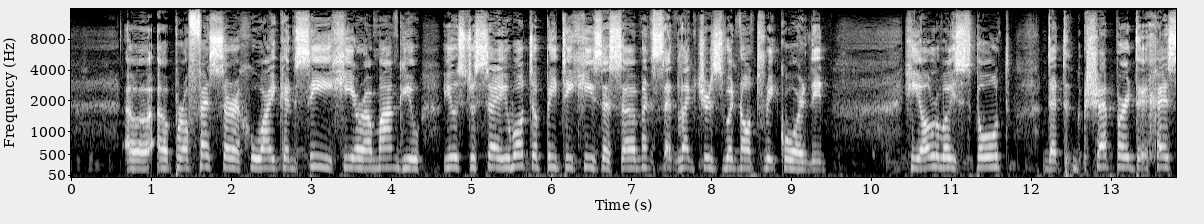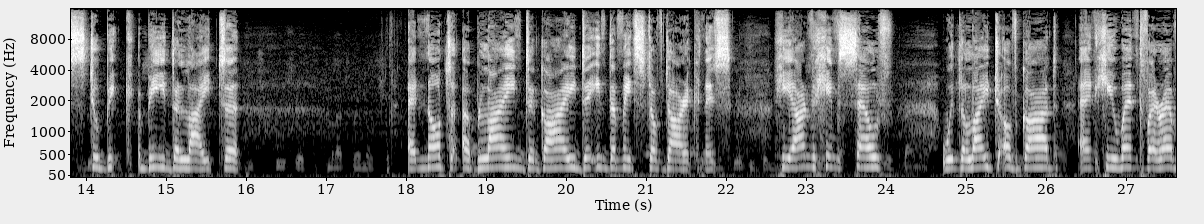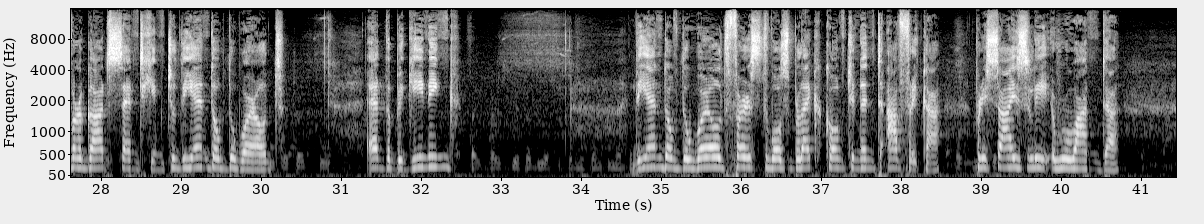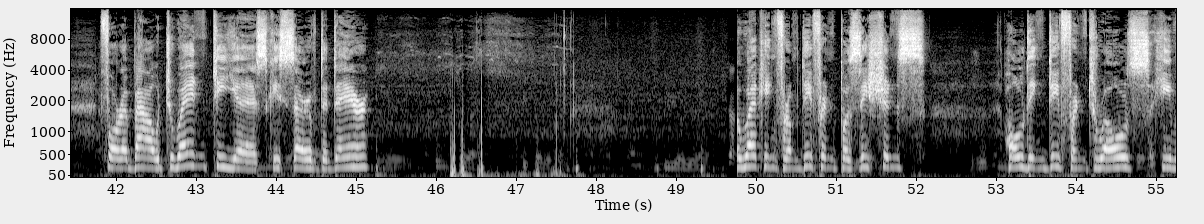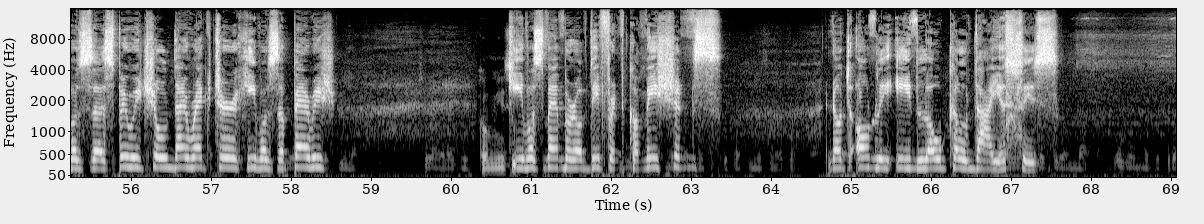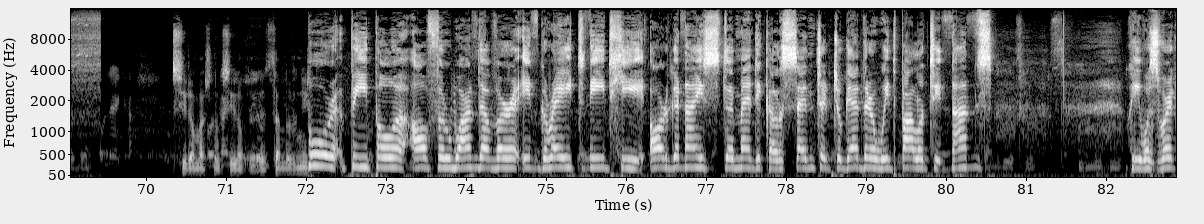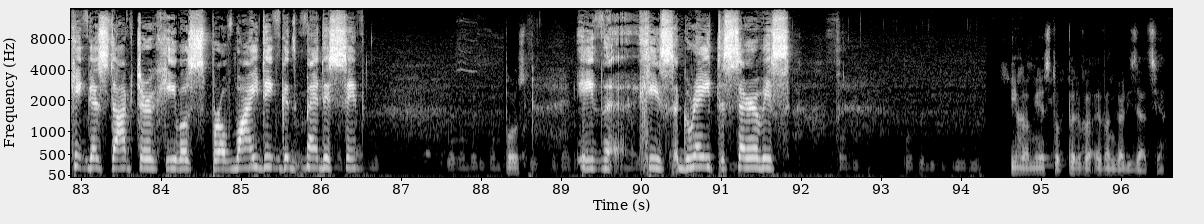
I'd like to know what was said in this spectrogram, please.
Uh, a professor who I can see here among you used to say, What a pity his sermons and lectures were not recorded. He always thought that shepherd has to be, be the light uh, and not a blind guide in the midst of darkness. He armed himself with the light of God and he went wherever God sent him to the end of the world. At the beginning, the end of the world first was black continent Africa, precisely Rwanda. For about 20 years he served there, working from different positions, holding different roles. He was a spiritual director, he was a parish He was member of different commissions, not only in local dioceses. Poor people of Rwanda were in great need. He organized a medical center together with Pallottine nuns. He was working as doctor. He was providing medicine in his great service. ima mjesto prva evangelizacija.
